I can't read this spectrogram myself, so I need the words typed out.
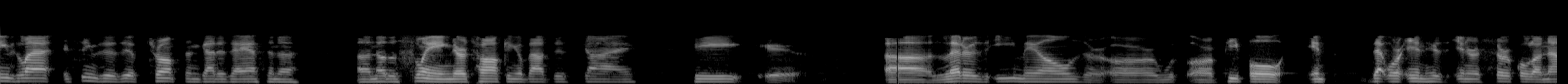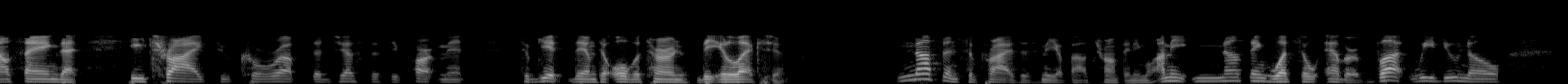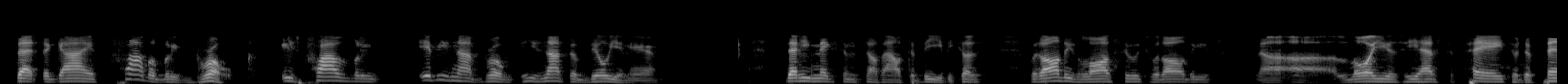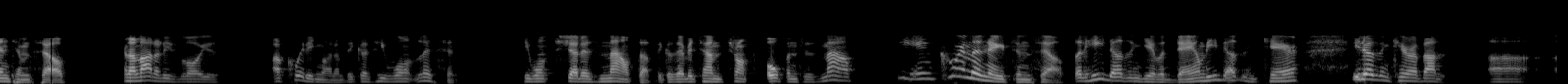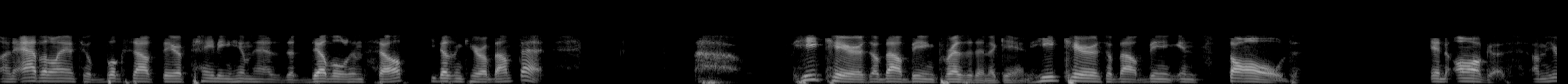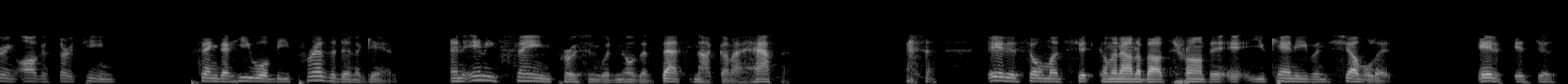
seems like it seems as if Trump then got his ass in a another sling. They're talking about this guy. He eh, uh, letters, emails, or or, or people in, that were in his inner circle are now saying that he tried to corrupt the Justice Department to get them to overturn the election. Nothing surprises me about Trump anymore. I mean, nothing whatsoever. But we do know that the guy is probably broke. He's probably, if he's not broke, he's not the billionaire that he makes himself out to be because with all these lawsuits, with all these uh, uh, lawyers he has to pay to defend himself, and a lot of these lawyers are quitting on him because he won't listen. He won't shut his mouth up because every time Trump opens his mouth, he incriminates himself. But he doesn't give a damn. He doesn't care. He doesn't care about uh, an avalanche of books out there painting him as the devil himself. He doesn't care about that. He cares about being president again. He cares about being installed in August. I'm hearing August 13 saying that he will be president again. And any sane person would know that that's not going to happen. it is so much shit coming out about Trump. It, it, you can't even shovel it. It is just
